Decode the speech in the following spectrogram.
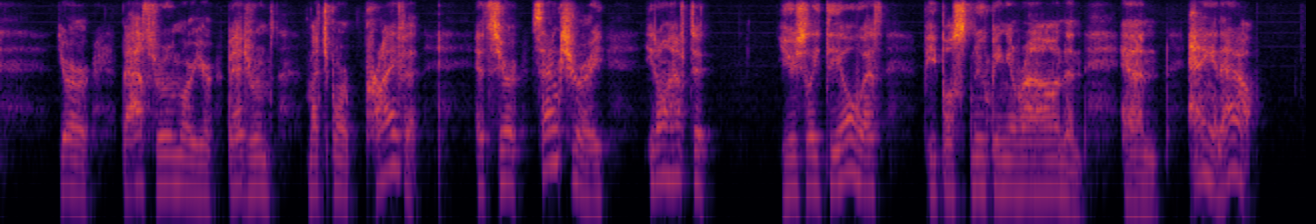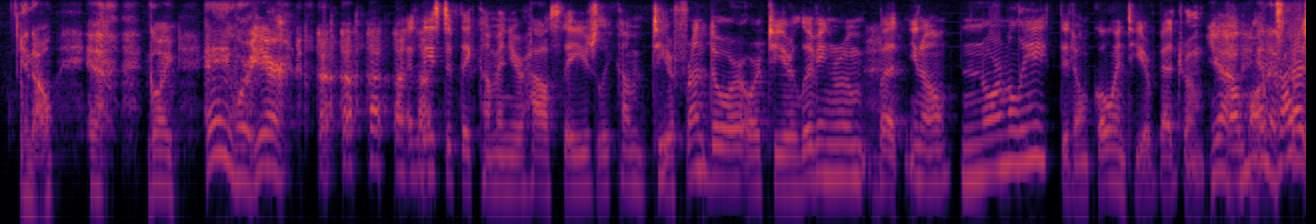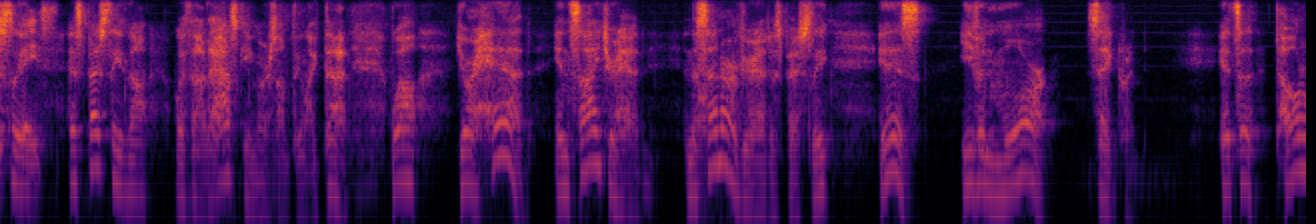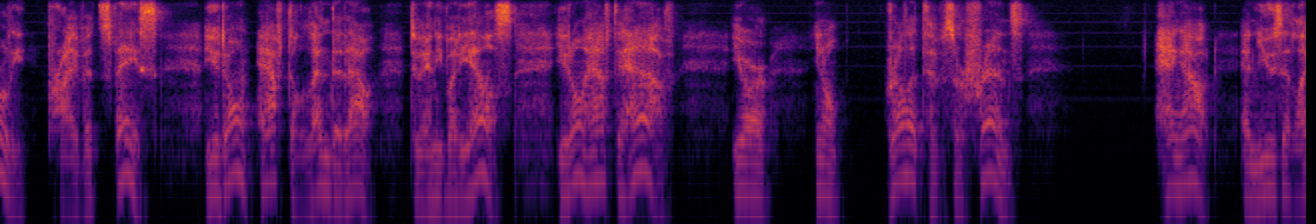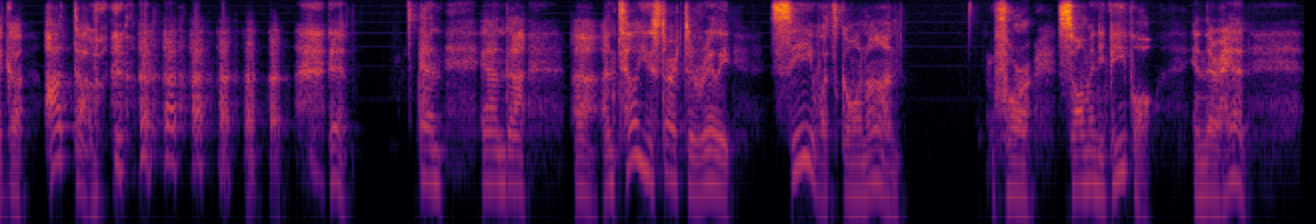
your bathroom or your bedroom's much more private. It's your sanctuary. You don't have to usually deal with people snooping around and and hanging out you know, going, hey, we're here. At least if they come in your house, they usually come to your front door or to your living room. But, you know, normally they don't go into your bedroom. Yeah, and especially, especially not without asking or something like that. Well, your head, inside your head, in the center of your head especially, is even more sacred. It's a totally private space. You don't have to lend it out to anybody else. You don't have to have your, you know, relatives or friends hang out and use it like a hot tub. and and uh, uh, until you start to really see what's going on for so many people, in their head,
